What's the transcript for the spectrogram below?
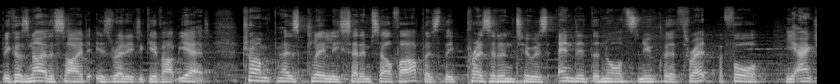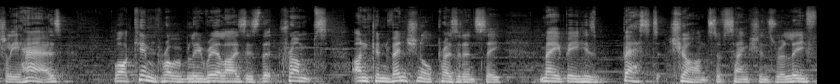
because neither side is ready to give up yet. Trump has clearly set himself up as the president who has ended the North's nuclear threat before he actually has, while Kim probably realizes that Trump's unconventional presidency may be his best chance of sanctions relief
